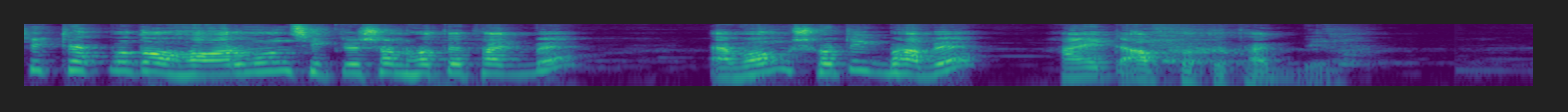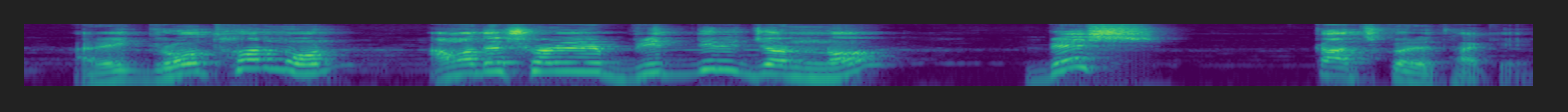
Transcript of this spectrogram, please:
ঠিকঠাক মতো হরমোন সিক্রেশন হতে থাকবে এবং সঠিকভাবে হাইট আপ হতে থাকবে। আর এই গ্রোথ হরমোন আমাদের শরীরের বৃদ্ধির জন্য বেশ কাজ করে থাকে।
